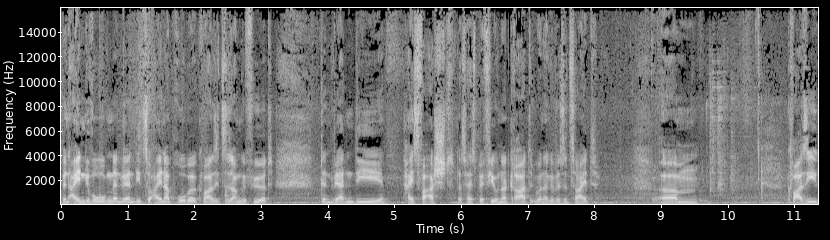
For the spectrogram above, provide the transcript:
werden eingewogen, dann werden die zu einer Probe quasi zusammengeführt. Dann werden die heiß verascht, das heißt bei 400 Grad über eine gewisse Zeit ähm, quasi,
